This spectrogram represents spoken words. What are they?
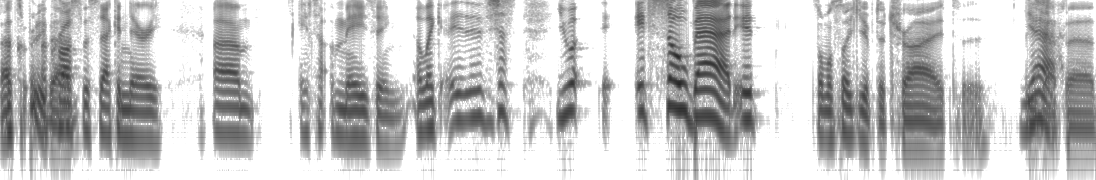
That's ac- pretty across the secondary. Um, it's amazing. Uh, Like it's just you. It's so bad. It. It's almost like you have to try to be yeah. that bad.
